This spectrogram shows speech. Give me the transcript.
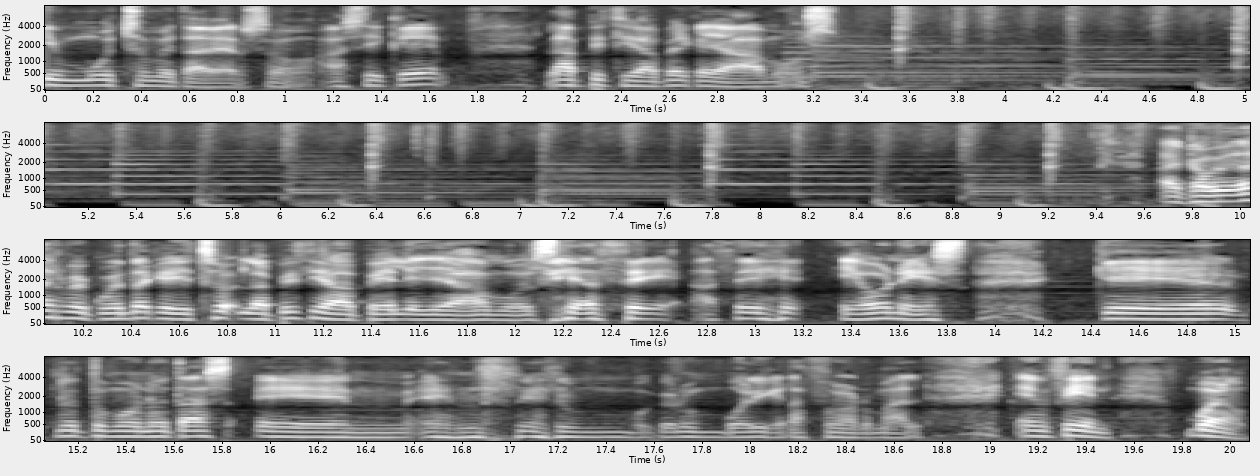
y mucho metaverso. Así que y papel que ya vamos. Acabo de darme cuenta que he dicho lápiz y papel y llevamos. Y hace, hace eones que no tomo notas en, un, en un bolígrafo normal. En fin, bueno,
